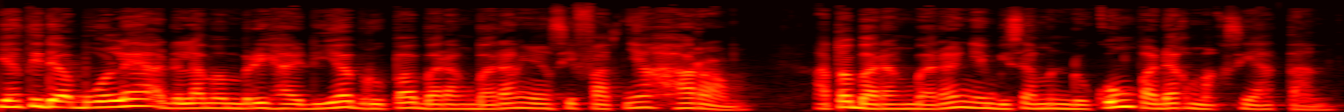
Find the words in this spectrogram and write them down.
Yang tidak boleh adalah memberi hadiah berupa barang-barang yang sifatnya haram atau barang-barang yang bisa mendukung pada kemaksiatan.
